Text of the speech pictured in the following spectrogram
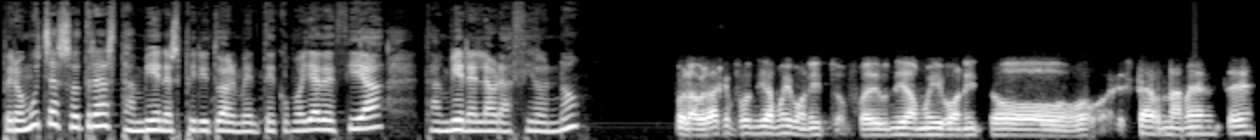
pero muchas otras también espiritualmente, como ya decía, también en la oración, ¿no? Pues la verdad que fue un día muy bonito, fue un día muy bonito externamente,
